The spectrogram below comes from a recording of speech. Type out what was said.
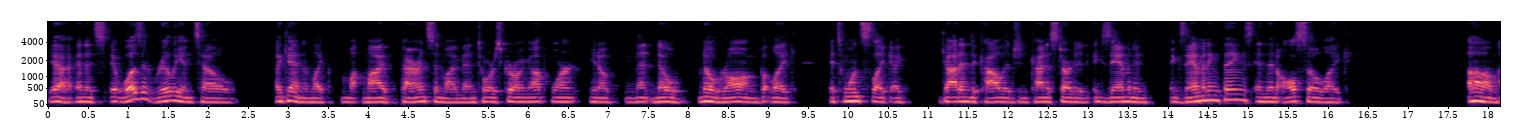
Yeah. And it's, it wasn't really until, again, and like my, my parents and my mentors growing up weren't, you know, meant no, no wrong, but like it's once like I got into college and kind of started examining, examining things. And then also like, um,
